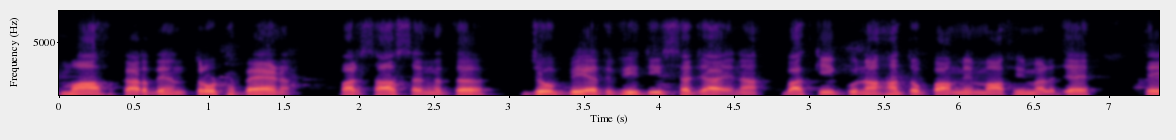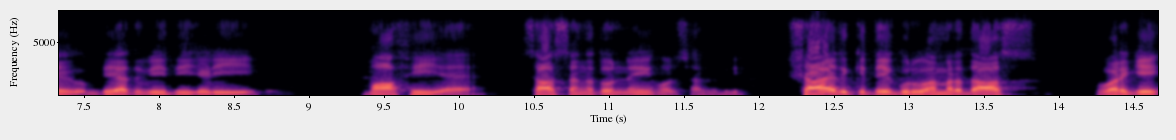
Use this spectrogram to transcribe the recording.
ਮਾਫ ਕਰ ਦੇਣ, ਤਰੁੱਠ ਪੈਣ, ਪਰ ਸਾਧ ਸੰਗਤ ਜੋ ਬੇਅਦਬੀ ਦੀ ਸਜ਼ਾ ਹੈ ਨਾ, ਬਾਕੀ ਗੁਨਾਹਾਂ ਤੋਂ ਭਾਵੇਂ ਮਾਫੀ ਮਿਲ ਜਾਏ ਤੇ ਬੇਅਦਬੀ ਦੀ ਜਿਹੜੀ ਮਾਫੀ ਹੈ, ਸਾਧ ਸੰਗਤ ਤੋਂ ਨਹੀਂ ਹੋ ਸਕਦੀ। ਸ਼ਾਇਦ ਕਿਤੇ ਗੁਰੂ ਅਮਰਦਾਸ ਵਰਗੇ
